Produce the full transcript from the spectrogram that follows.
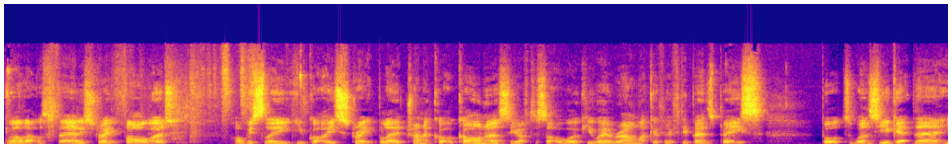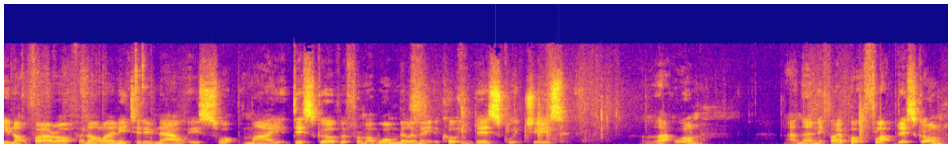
Well, that was fairly straightforward. Obviously, you've got a straight blade trying to cut a corner, so you have to sort of work your way around like a 50 pence piece. But once you get there, you're not far off, and all I need to do now is swap my disc over from a 1mm cutting disc, which is that one, and then if I put a flap disc on,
